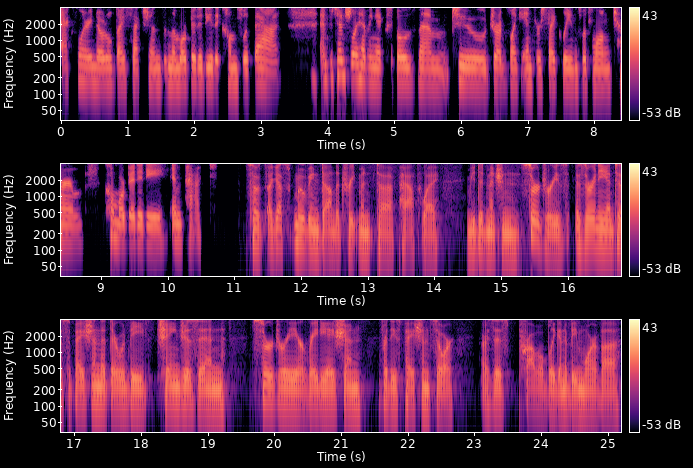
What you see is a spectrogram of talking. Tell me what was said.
axillary nodal dissections, and the morbidity that comes with that, and potentially having exposed them to drugs like anthracyclines with long term comorbidity impact. So, I guess moving down the treatment uh, pathway, you did mention surgeries. Is there any anticipation that there would be changes in surgery or radiation for these patients, or, or is this probably going to be more of a,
